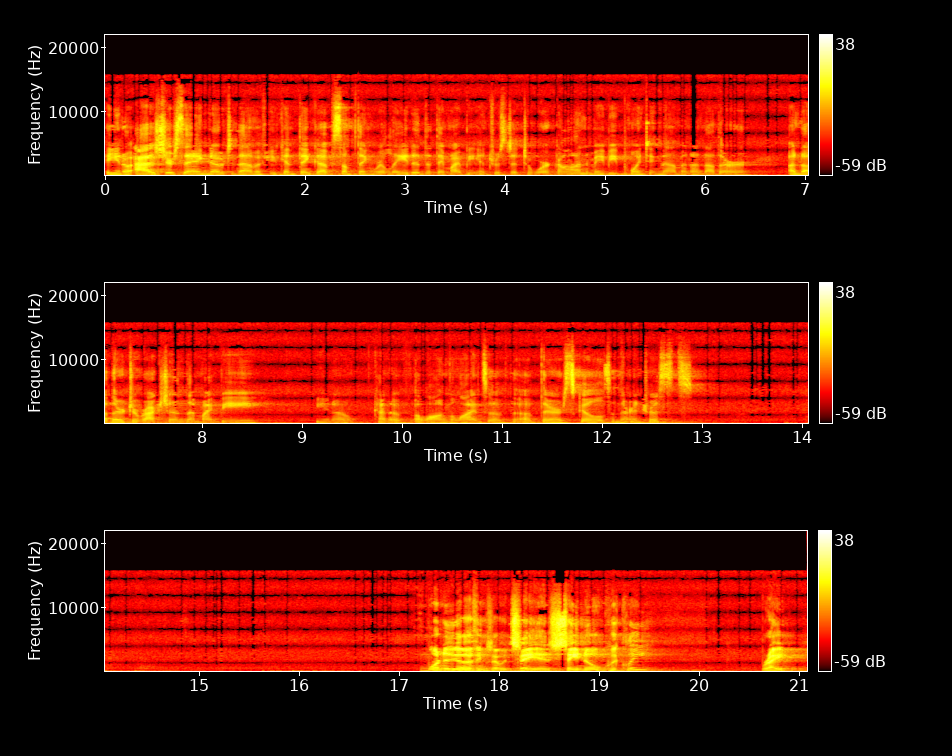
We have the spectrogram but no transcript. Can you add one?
you know, as you're saying no to them, if you can think of something related that they might be interested to work on, maybe pointing them in another another direction that might be, you know, kind of along the lines of, of their skills and their interests. One of the other things I would say is say no quickly, right?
